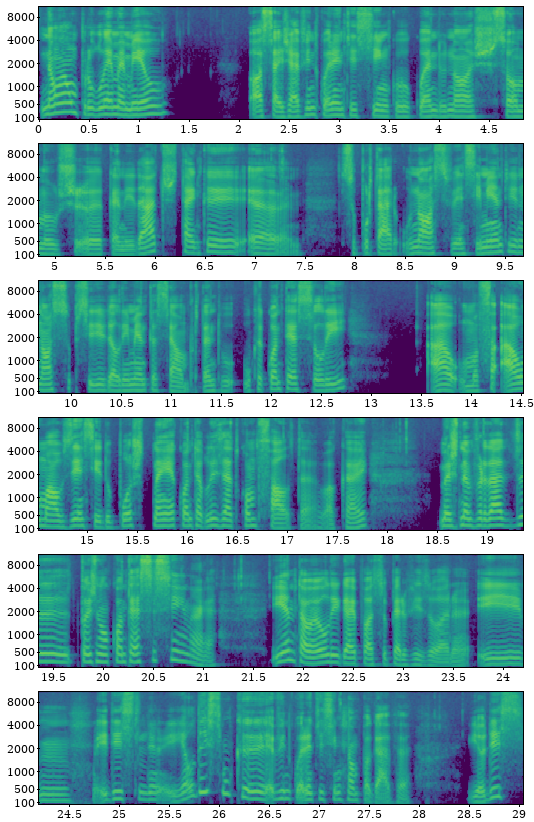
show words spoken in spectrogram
Não é um problema meu. Ou seja, a 2045, quando nós somos uh, candidatos, tem que. Uh, suportar o nosso vencimento e o nosso subsídio de alimentação. Portanto, o que acontece ali, há uma, há uma ausência do posto nem é contabilizado como falta, ok? Mas na verdade depois não acontece assim, não é? E então eu liguei para a supervisora e, e disse-lhe, e ele disse-me que a 2045 não pagava. E eu disse,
